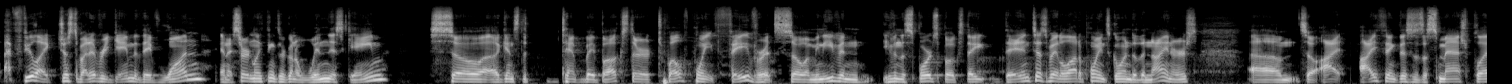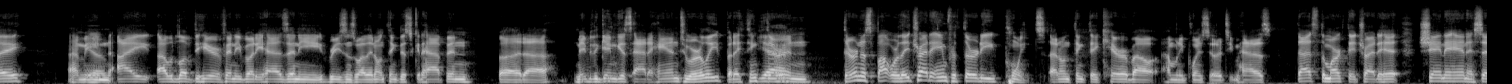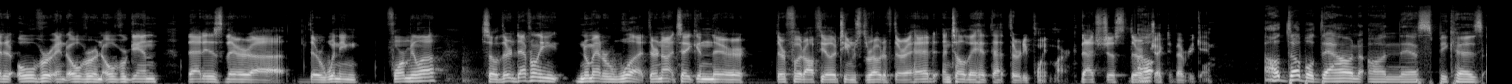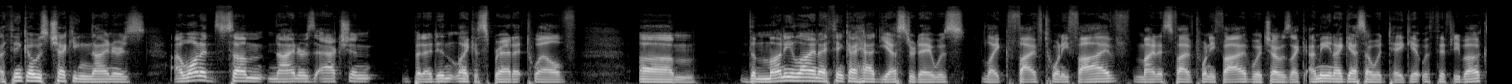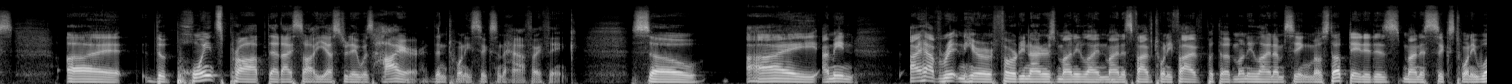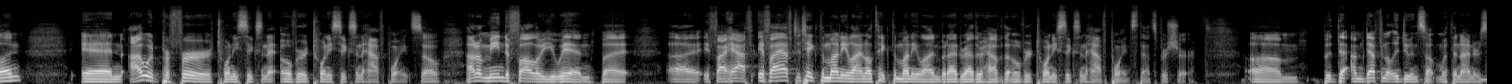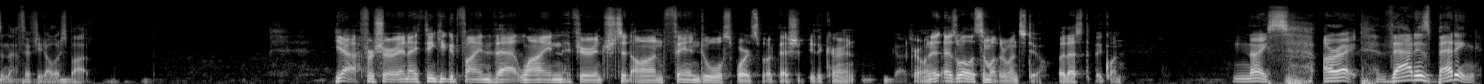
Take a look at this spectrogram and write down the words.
I feel like just about every game that they've won. And I certainly think they're going to win this game. So uh, against the Tampa Bay Bucs, they're 12 point favorites. So I mean, even even the sports books they they anticipate a lot of points going to the Niners. Um, so I I think this is a smash play. I mean, I I would love to hear if anybody has any reasons why they don't think this could happen. But uh, maybe the game gets out of hand too early. But I think Yeah. they're in they're in a spot where they try to aim for 30 points. I don't think they care about how many points the other team has. That's the mark they try to hit. Shanahan has said it over and over and over again. That is their uh, their winning formula. So they're definitely no matter what, they're not taking their their foot off the other team's throat if they're ahead until they hit that 30 point mark. That's just their I'll- objective every game. I'll double down on this because I think I was checking Niners. I wanted some Niners action, but I didn't like a spread at 12. Um, the money line I think I had yesterday was like 525 minus 525, which I was like, I mean, I guess I would take it with 50 bucks. Uh, the points prop that I saw yesterday was higher than 26 and a half, I think. So I, I mean, I have written here 49ers money line minus 525, but the money line I'm seeing most updated is minus 621. And I would prefer 26 and over 26 and a half points. So I don't mean to follow you in, but uh, if I have if I have to take the money line, I'll take the money line. But I'd rather have the over 26 and a half points. That's for sure. Um, but th- I'm definitely doing something with the Niners in that $50 spot. Yeah, for sure. And I think you could find that line if you're interested on FanDuel Sportsbook. That should be the current, current one, as well as some other ones too. But that's the big one. Nice. All right. That is betting.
